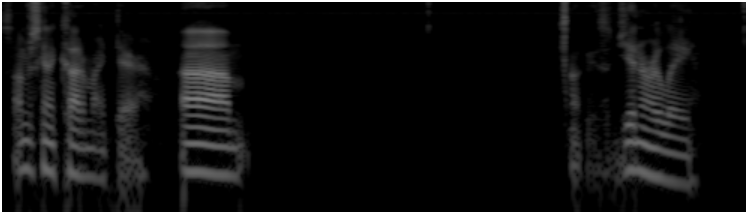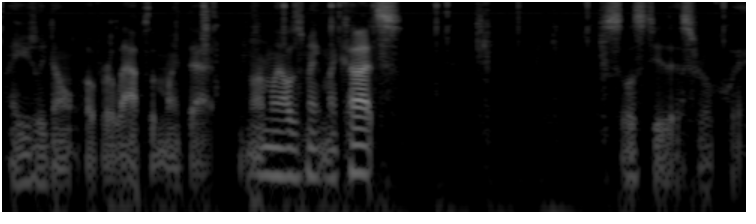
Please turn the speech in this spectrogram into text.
So I'm just going to cut them right there. Um, okay, so generally, I usually don't overlap them like that. Normally, I'll just make my cuts. So let's do this real quick.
